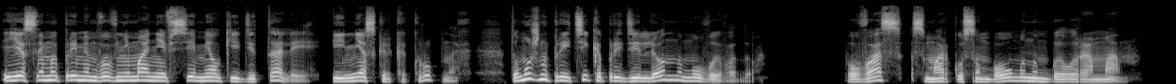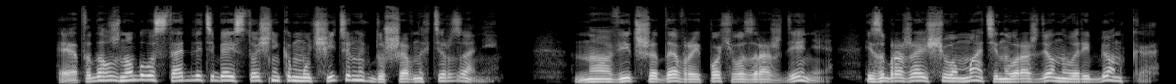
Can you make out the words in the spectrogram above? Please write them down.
Если мы примем во внимание все мелкие детали и несколько крупных, то можно прийти к определенному выводу. У вас с Маркусом Боуманом был роман. Это должно было стать для тебя источником мучительных душевных терзаний. Но вид шедевра эпохи Возрождения, изображающего мать и новорожденного ребенка,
